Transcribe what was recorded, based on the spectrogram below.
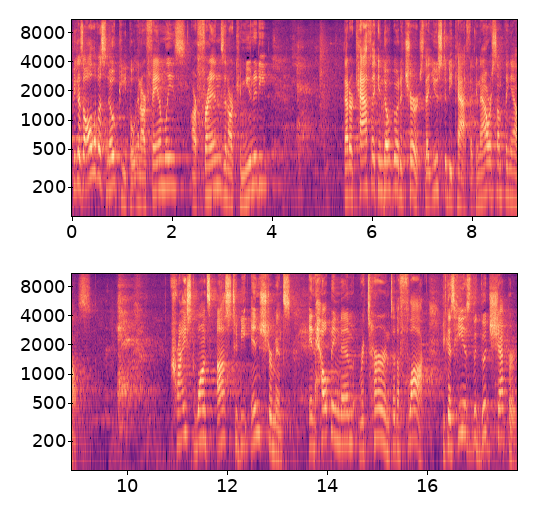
Because all of us know people in our families, our friends, and our community that are Catholic and don't go to church, that used to be Catholic and now are something else. Christ wants us to be instruments in helping them return to the flock because he is the good shepherd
